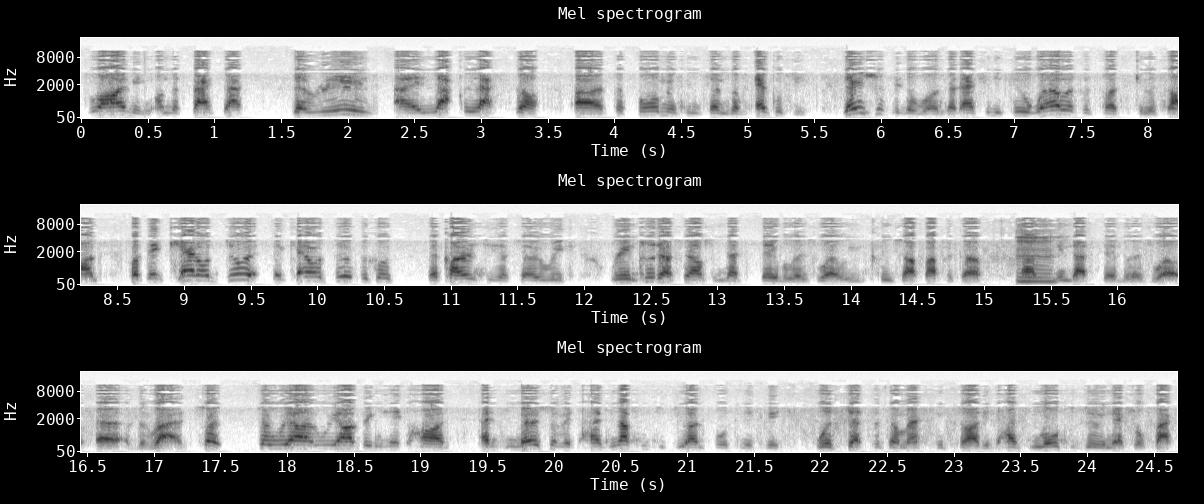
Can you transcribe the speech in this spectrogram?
striving on the fact that there is a lackluster uh, performance in terms of equity. They should be the ones that actually do well at this particular time, but they cannot do it. They cannot do it because the currencies are so weak. We include ourselves in that stable as well. We include South Africa um, mm. in that stable as well, uh, the rand. So we are we are being hit hard, and most of it has nothing to do, unfortunately, with just the domestic side. It has more to do, in actual fact,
